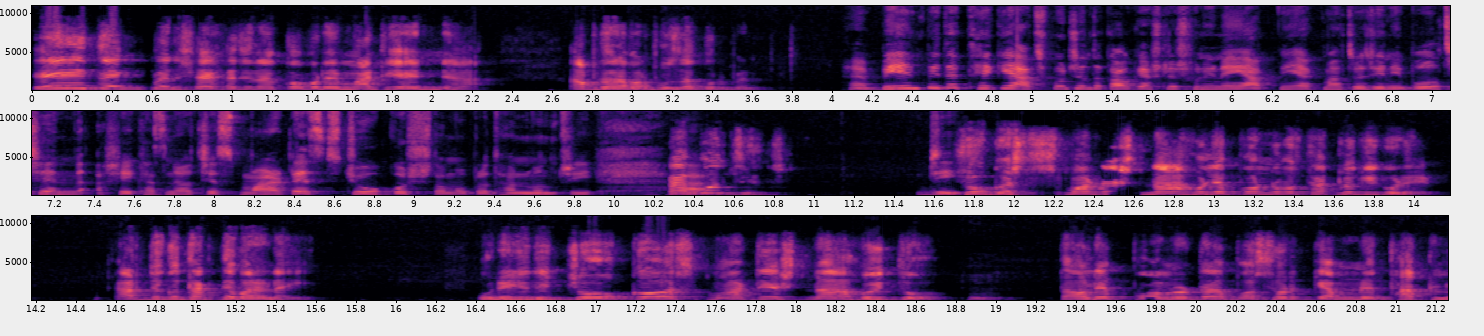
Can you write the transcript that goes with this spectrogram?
এই দেখবেন শেখ হাসিনা কবরে মাটি আইন না আপনারা আবার পূজা করবেন। হ্যাঁ বিএনপিতে থেকে আজ পর্যন্ত কাউকে আসলে শুনি নাই। আপনি একমাত্র যিনি বলছেন শেখ হাসিনা হচ্ছে স্মার্টেস্ট চৌকশতম প্রধানমন্ত্রী। হ্যাঁ বলছি। জি। চৌকস স্মার্টেস্ট না হলে পনেরো বছর থাকল কি করে? আর তো থাকতে পারে নাই। উনি যদি চৌকস স্মার্টেস্ট না হইতো তাহলে পনেরোটা বছর কেমনে থাকল?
